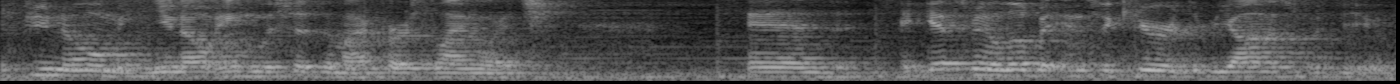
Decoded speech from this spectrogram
If you know me, you know English isn't my first language. And it gets me a little bit insecure to be honest with you.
